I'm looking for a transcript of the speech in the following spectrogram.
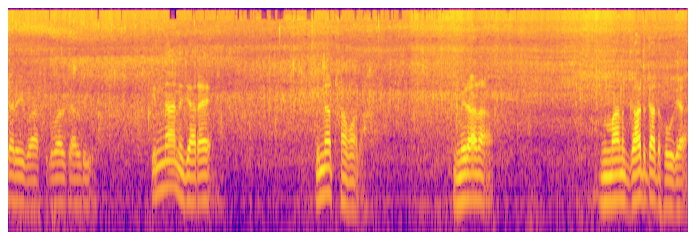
ਘਰੇ ਬਾਸਕਟਬਾਲ ਚੱਲਦੀ ਹੈ। ਕਿੰਨਾ ਨਜ਼ਾਰਾ ਹੈ, ਕਿੰਨਾ ਥਾਵਾਂ ਦਾ। ਮੇਰਾ ਨਾ ਮਨ ਗਦ ਗਦ ਹੋ ਗਿਆ।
